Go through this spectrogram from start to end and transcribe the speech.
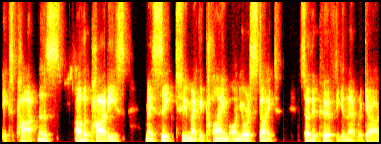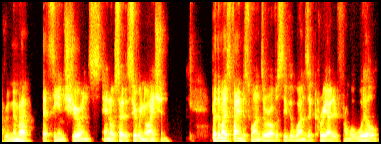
ex partners, other parties may seek to make a claim on your estate. So they're perfect in that regard. Remember, that's the insurance and also the superannuation. But the most famous ones are obviously the ones that are created from a will.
